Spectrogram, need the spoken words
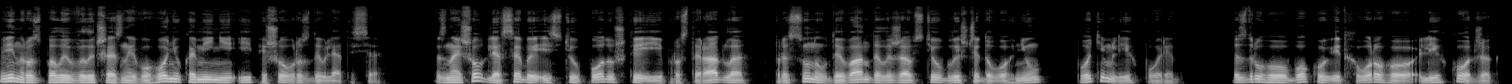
Він розпалив величезний вогонь у каміні і пішов роздивлятися. Знайшов для себе і стю подушки і простирадла, присунув диван, де лежав стю ближче до вогню, потім ліг поряд. З другого боку від хворого ліг коджак,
